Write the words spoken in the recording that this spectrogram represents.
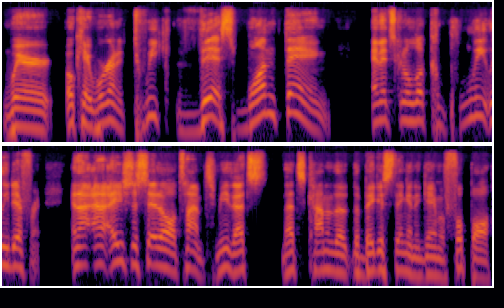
where, okay, we're going to tweak this one thing and it's going to look completely different. And I, I used to say it all the time. To me, that's that's kind of the, the biggest thing in a game of football.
